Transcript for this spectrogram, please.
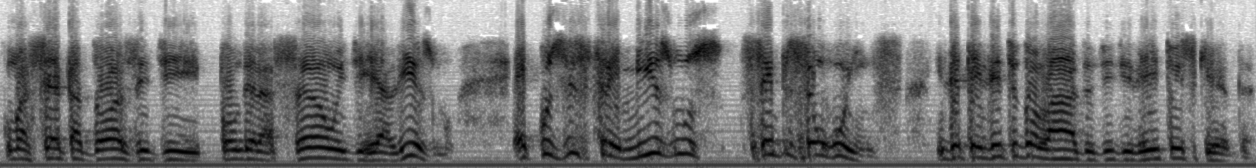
com uma certa dose de ponderação e de realismo, é que os extremismos sempre são ruins, independente do lado, de direita ou esquerda.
